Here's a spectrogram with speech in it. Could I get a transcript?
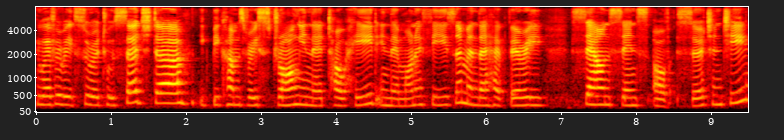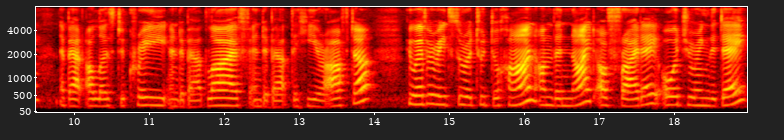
Whoever reads Surah Al Sajda, it becomes very strong in their Tawheed, in their monotheism, and they have very sound sense of certainty about Allah's decree and about life and about the hereafter. Whoever reads Surah Al-Dukhan on the night of Friday or during the day,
